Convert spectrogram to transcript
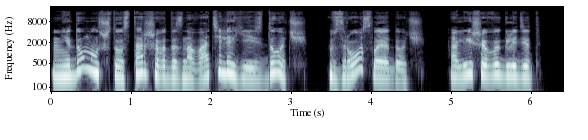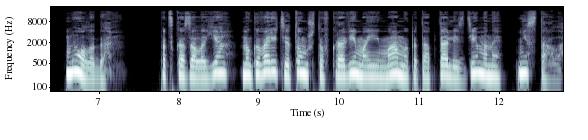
«Не думал, что у старшего дознавателя есть дочь. Взрослая дочь. Алиша выглядит молодо подсказала я, но говорить о том, что в крови моей мамы потоптались демоны, не стала.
